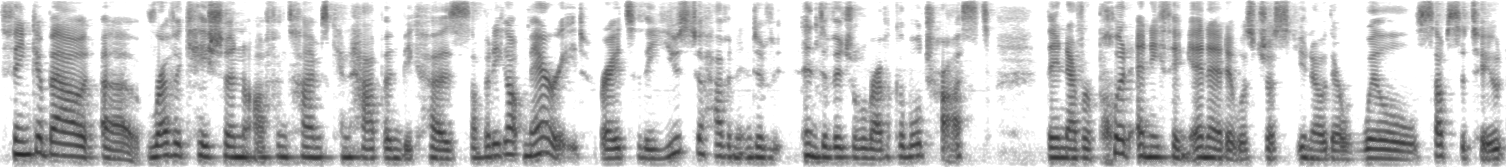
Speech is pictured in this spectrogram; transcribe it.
think about uh, revocation oftentimes can happen because somebody got married, right? So they used to have an indiv- individual revocable trust. They never put anything in it. It was just, you know, their will substitute.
